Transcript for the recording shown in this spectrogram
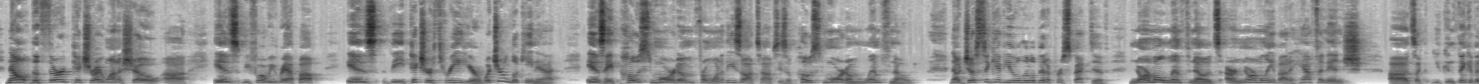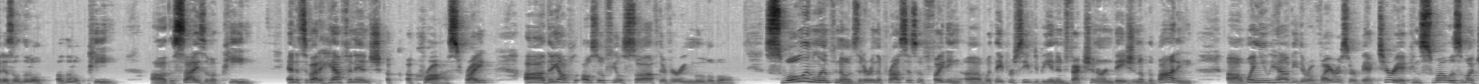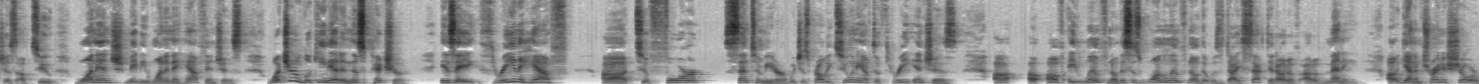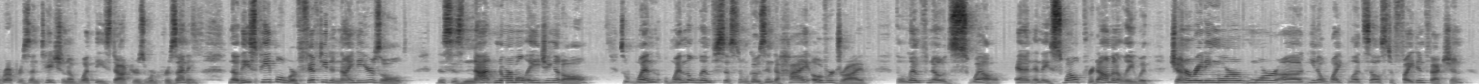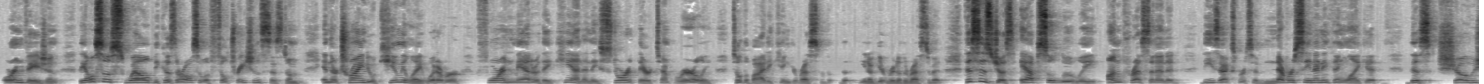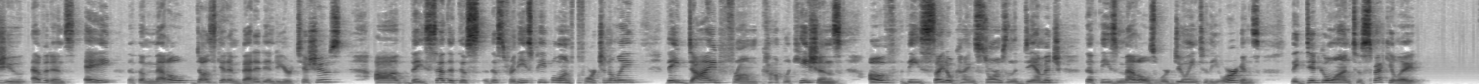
Now, the third picture I want to show uh, is, before we wrap up, is the picture three here. What you're looking at is a post mortem from one of these autopsies, a post mortem lymph node. Now, just to give you a little bit of perspective, normal lymph nodes are normally about a half an inch. Uh, it's like you can think of it as a little a little pea, uh, the size of a pea, and it's about a half an inch ac- across. Right? Uh, they also feel soft. They're very movable. Swollen lymph nodes that are in the process of fighting uh, what they perceive to be an infection or invasion of the body, uh, when you have either a virus or bacteria, can swell as much as up to one inch, maybe one and a half inches. What you're looking at in this picture is a three and a half uh, to four centimeter, which is probably two and a half to three inches uh, of a lymph node. This is one lymph node that was dissected out of out of many. Uh, again, I'm trying to show a representation of what these doctors were presenting. Now, these people were 50 to 90 years old. This is not normal aging at all. So when when the lymph system goes into high overdrive, the lymph nodes swell, and, and they swell predominantly with generating more more uh, you know white blood cells to fight infection or invasion. They also swell because they're also a filtration system, and they're trying to accumulate whatever foreign matter they can, and they store it there temporarily till the body can get rest of the, the you know get rid of the rest of it. This is just absolutely unprecedented. These experts have never seen anything like it. This shows you evidence, A, that the metal does get embedded into your tissues. Uh, they said that this, this, for these people, unfortunately, they died from complications of these cytokine storms and the damage that these metals were doing to the organs. They did go on to speculate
